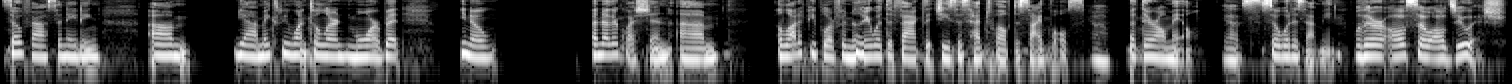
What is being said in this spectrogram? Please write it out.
so fascinating. Um, yeah, it makes me want to learn more. But you know, another question. Um, a lot of people are familiar with the fact that Jesus had twelve disciples, Yeah. but they're all male. Yes. So what does that mean? Well, they're also all Jewish.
